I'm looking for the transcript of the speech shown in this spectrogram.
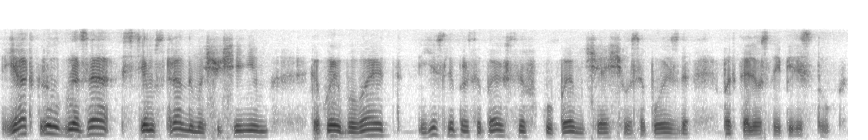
Я открыл глаза с тем странным ощущением, какое бывает, если просыпаешься в купе мчащегося поезда под колесный перестук.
